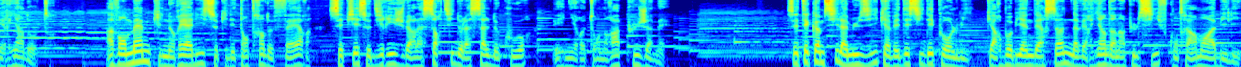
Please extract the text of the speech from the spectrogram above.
et rien d'autre. Avant même qu'il ne réalise ce qu'il est en train de faire, ses pieds se dirigent vers la sortie de la salle de cours et il n'y retournera plus jamais. C'était comme si la musique avait décidé pour lui, car Bobby Henderson n'avait rien d'un impulsif contrairement à Billy.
